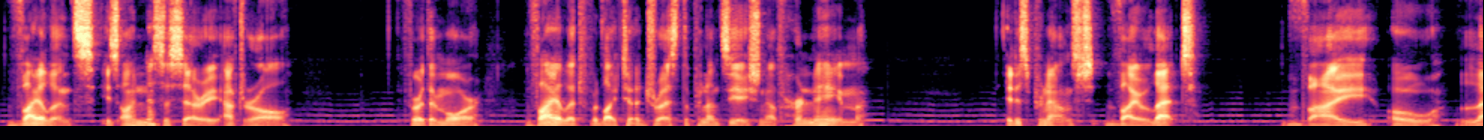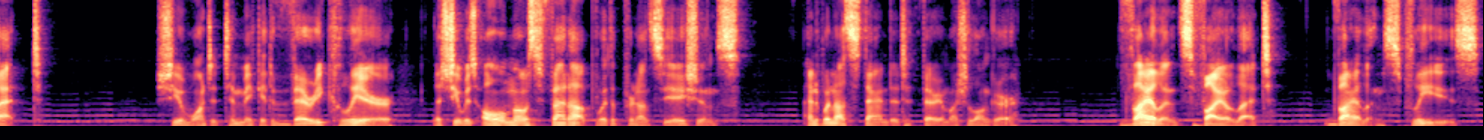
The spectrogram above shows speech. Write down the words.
Violence is unnecessary, after all. Furthermore, Violet would like to address the pronunciation of her name. It is pronounced Violet. Violet. She wanted to make it very clear that she was almost fed up with the pronunciations, and would not stand it very much longer. Violence, Violet. Violence, please.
